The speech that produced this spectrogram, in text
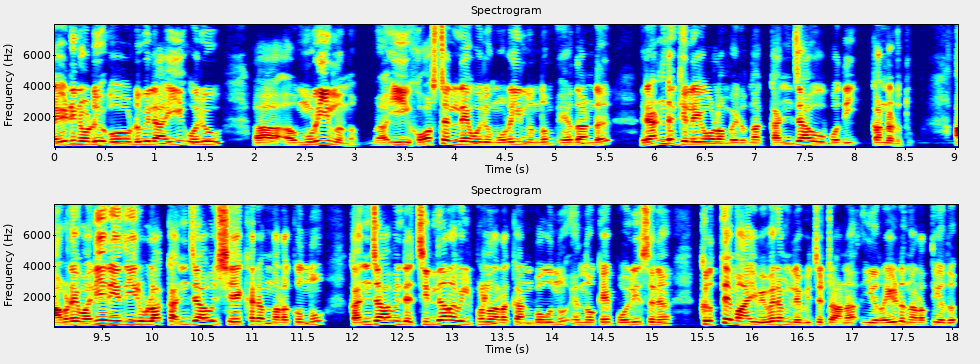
റെയ്ഡിനൊടു ഒടുവിലായി ഒരു മുറിയിൽ നിന്നും ഈ ഹോസ്റ്റലിലെ ഒരു മുറിയിൽ നിന്നും ഏതാണ്ട് രണ്ട് കിലോയോളം വരുന്ന കഞ്ചാവ് പൊതി കണ്ടെടുത്തു. അവിടെ വലിയ രീതിയിലുള്ള കഞ്ചാവ് ശേഖരം നടക്കുന്നു. കഞ്ചാവിന്റെ ചില്ലറ വിൽപ്പന നടക്കാൻ പോകുന്നു എന്നൊക്കെ പോലീസിന് കൃത്യമായി വിവരം ലഭിച്ചിട്ടാണ് ഈ റെയ്ഡ് നടത്തിയത്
